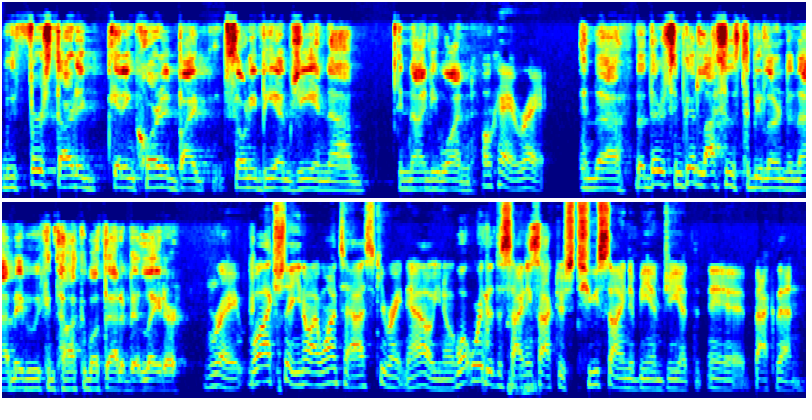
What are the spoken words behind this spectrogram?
we first started getting courted by Sony BMG in um, in '91. Okay, right. And uh, there's some good lessons to be learned in that. Maybe we can talk about that a bit later. Right. Well, actually, you know, I wanted to ask you right now. You know, what were the deciding factors to sign to BMG at the, uh, back then?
